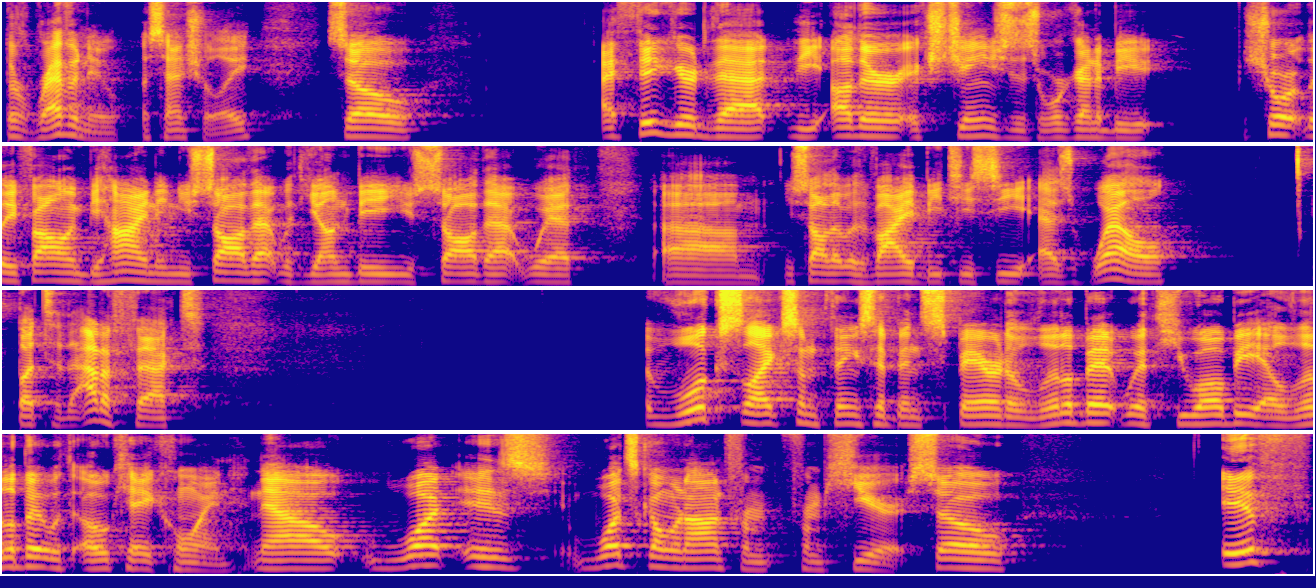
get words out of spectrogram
their revenue essentially. So I figured that the other exchanges were going to be shortly following behind, and you saw that with Yunbi, you saw that with um, you saw that with ViaBTC as well. But to that effect, it looks like some things have been spared a little bit with Huobi, a little bit with OKCoin. Now, what is what's going on from from here? So, if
